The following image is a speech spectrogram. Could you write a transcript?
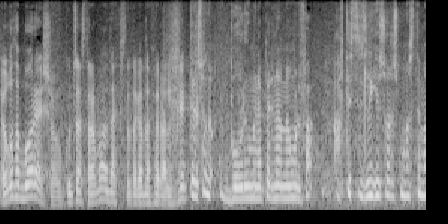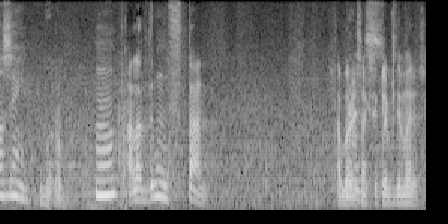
Εγώ θα μπορέσω. Κούτσα στραβά, εντάξει, θα τα καταφέρω. Αλλά εσύ; Τέλος πάντων, μπορούμε να περνάμε όμορφα αυτές τις λίγες ώρες που είμαστε μαζί. Μπορούμε. Μμ. Αλλά δεν μου φτάνει. Θα μπορέσεις να Εντάξει. ξεκλέψεις δύο μέρες.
